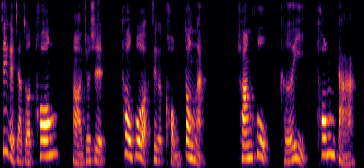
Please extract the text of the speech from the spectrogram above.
这个叫做通啊，就是透过这个孔洞啊，窗户可以通达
